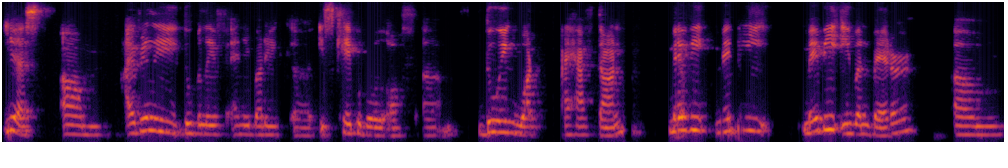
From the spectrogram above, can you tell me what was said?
yes, um, I really do believe anybody uh, is capable of um, doing what I have done. Maybe, maybe, maybe even better. Um,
